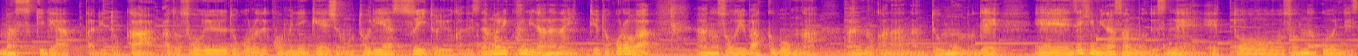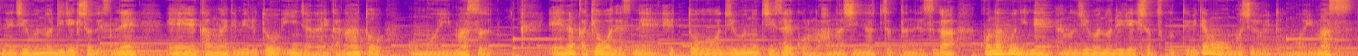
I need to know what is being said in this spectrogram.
まあ、好きであったりとかあとそういうところでコミミュニケーションを取りやすいというかですねあまり苦にならないっていうところはあのそういうバックボーンがあるのかななんて思うので、えー、ぜひ皆さんもですね、えっと、そんな風にですね自分の履歴書ですね、えー、考えてみるといいんじゃないかなと思います。えー、なんか今日はですね、えっと、自分の小さい頃の話になっちゃったんですがこんな風にねあの自分の履歴書作ってみても面白いと思います、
